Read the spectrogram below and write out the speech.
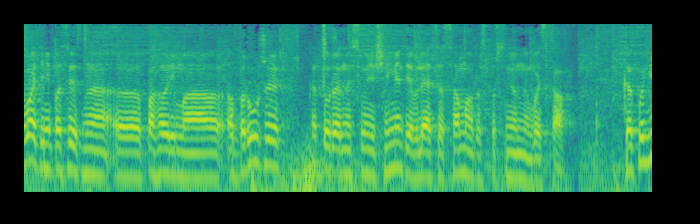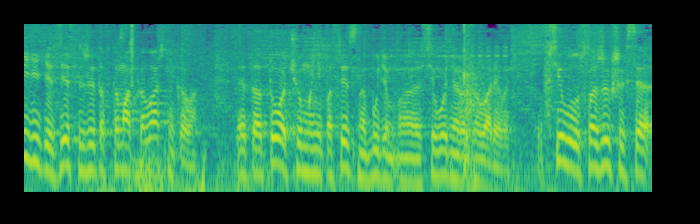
Давайте непосредственно э, поговорим о- об оружии, которое на сегодняшний момент является самым распространенным в войсках. Как вы видите, здесь лежит автомат Калашникова. Это то, о чем мы непосредственно будем э, сегодня разговаривать. В силу сложившихся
